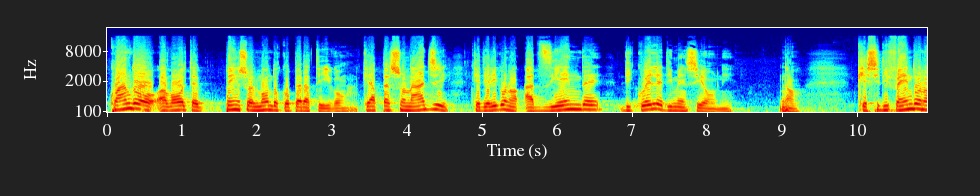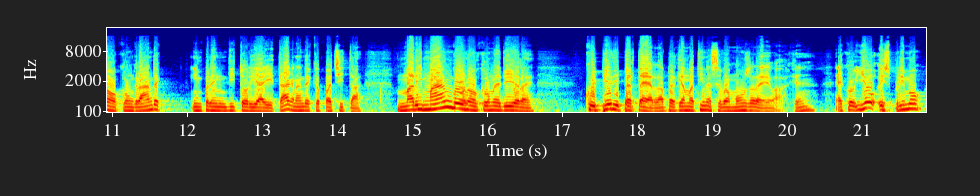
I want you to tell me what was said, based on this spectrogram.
Quando a volte penso al mondo cooperativo, che ha personaggi che dirigono aziende di quelle dimensioni, no, che si difendono con grande imprenditorialità, grande capacità, ma rimangono, come dire, coi piedi per terra, perché a mattina se va a Monza e va. Ecco, io esprimo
